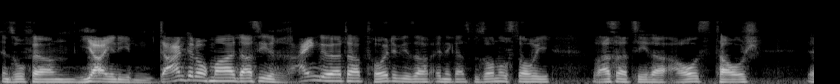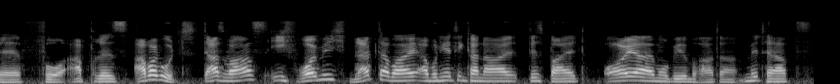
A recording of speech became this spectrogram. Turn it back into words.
insofern, ja, ihr Lieben, danke nochmal, dass ihr reingehört habt. Heute, wie gesagt, eine ganz besondere Story. Wasserzähler, Austausch äh, vor Abriss. Aber gut, das war's. Ich freue mich. Bleibt dabei, abonniert den Kanal. Bis bald. Euer Immobilienberater mit Herz.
